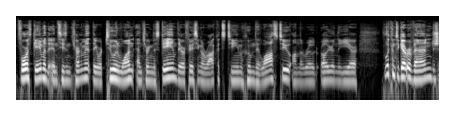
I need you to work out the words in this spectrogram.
fourth game of the in-season tournament. They were two and one entering this game. They were facing a Rockets team whom they lost to on the road earlier in the year, looking to get revenge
